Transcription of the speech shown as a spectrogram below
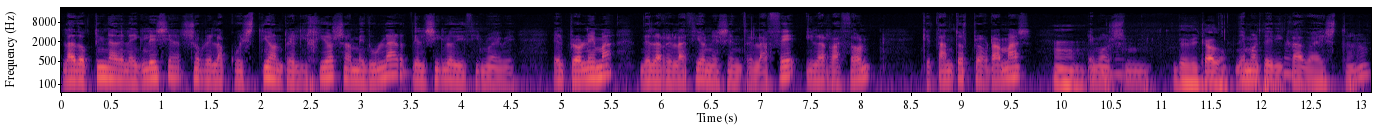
la doctrina de la Iglesia sobre la cuestión religiosa medular del siglo XIX, el problema de las relaciones entre la fe y la razón que tantos programas mm. hemos mm, dedicado hemos dedicado a esto ¿no?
